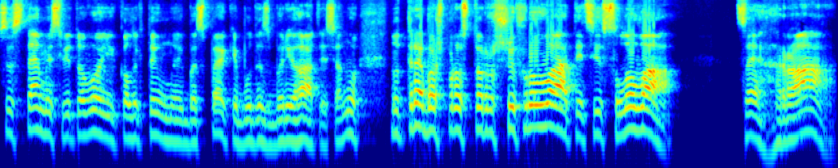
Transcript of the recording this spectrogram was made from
системи світової колективної безпеки буде зберігатися. Ну, ну треба ж просто розшифрувати ці слова. Це гра,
